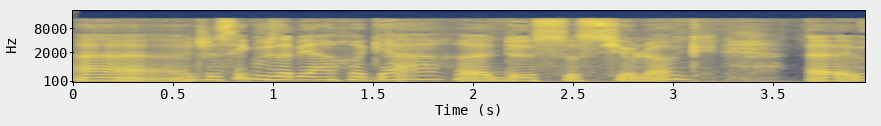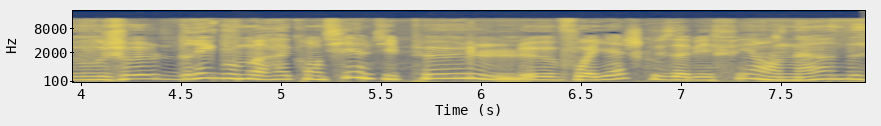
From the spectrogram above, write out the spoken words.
euh, je sais que vous avez un regard euh, de sociologue. Euh, je voudrais que vous me racontiez un petit peu le voyage que vous avez fait en Inde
